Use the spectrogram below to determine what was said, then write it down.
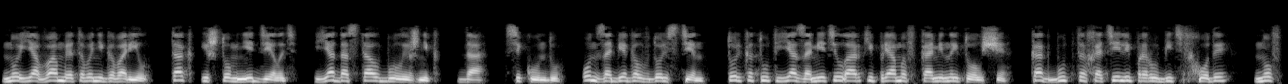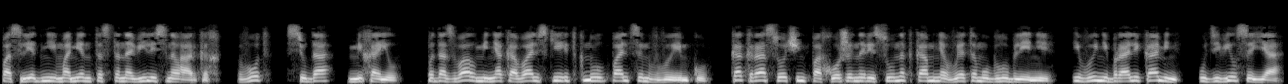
но я вам этого не говорил. Так, и что мне делать? Я достал булыжник. Да, секунду. Он забегал вдоль стен. Только тут я заметил арки прямо в каменной толще. Как будто хотели прорубить входы, но в последний момент остановились на арках. Вот, сюда, Михаил. Подозвал меня Ковальский и ткнул пальцем в выемку. Как раз очень похоже на рисунок камня в этом углублении. И вы не брали камень, удивился я.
